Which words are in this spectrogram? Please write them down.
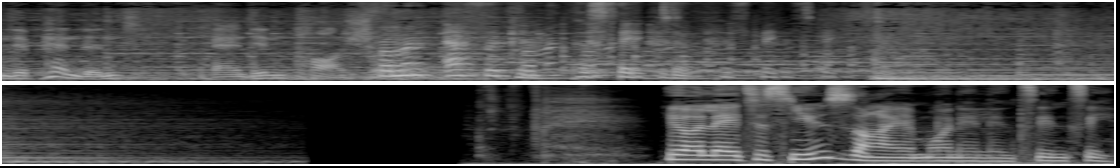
Independent and impartial. From an African perspective. Your latest news, I am Onelin Ntsintsi.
